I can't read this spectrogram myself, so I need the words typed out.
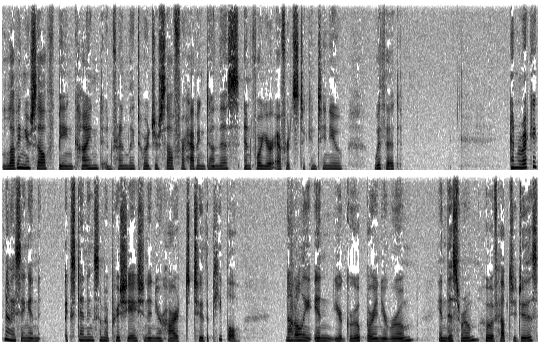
loving yourself, being kind and friendly towards yourself for having done this and for your efforts to continue with it, and recognizing and extending some appreciation in your heart to the people, not only in your group or in your room, in this room, who have helped you do this,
